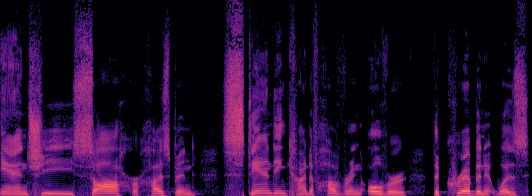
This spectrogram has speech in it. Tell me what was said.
and she saw her husband standing, kind of hovering over the crib, and it was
